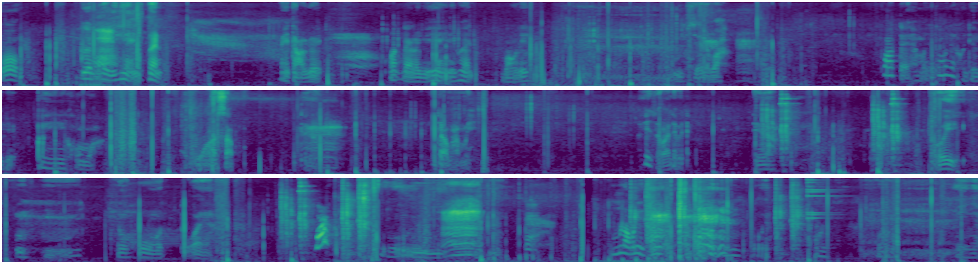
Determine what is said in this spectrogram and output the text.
ว้าเพื่อนเราอยู่ที่ไหนเพื่อน ไม่ตอบด้วยว่าแต่เราอยู่ที่ไหนนี่เพื่อน บอกดิอืมเสียอะไรวะว่าแต่ทำไมต้องม่ได้คนเดียวเนี่ยเอ้ของวะหัวสับจะมาทำไมเฮ้ยสบายได้ไหมเนี่ยเดี๋ยวนะเฮ้ยโอ้โหตัวอะวัดเราดิโอ้ยโอ้ยโอ้ยโอ้ยนี่ไง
